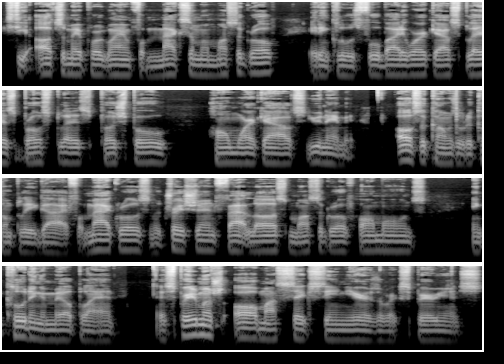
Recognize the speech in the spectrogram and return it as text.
It's the ultimate program for maximum muscle growth. It includes full body workout splits, bro splits, push-pull, home workouts, you name it. Also comes with a complete guide for macros, nutrition, fat loss, muscle growth, hormones, including a meal plan. It's pretty much all my 16 years of experience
